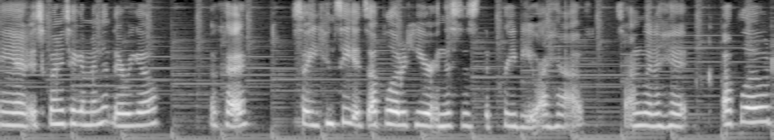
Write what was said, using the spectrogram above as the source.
And it's going to take a minute. There we go. Okay. So you can see it's uploaded here and this is the preview I have. So I'm going to hit upload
